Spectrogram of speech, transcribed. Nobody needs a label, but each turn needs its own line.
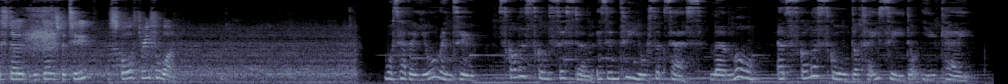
Ernesto for two, score three for one.
Whatever you're into, Scholars School system is into your success. Learn more at scholarschool.ac.uk.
